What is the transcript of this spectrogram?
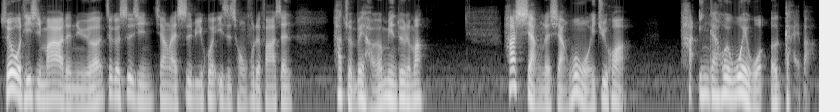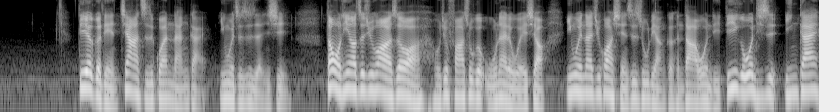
所以我提醒玛雅的女儿，这个事情将来势必会一直重复的发生。他准备好要面对了吗？他想了想，问我一句话：他应该会为我而改吧？第二个点，价值观难改，因为这是人性。当我听到这句话的时候啊，我就发出个无奈的微笑，因为那句话显示出两个很大的问题。第一个问题是应该，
